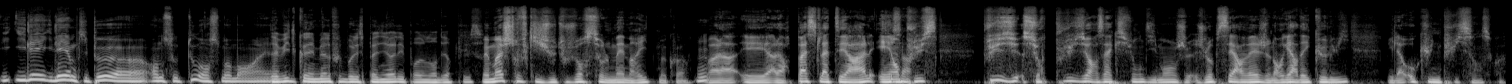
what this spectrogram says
il, est, il est un petit peu euh, en dessous de tout en ce moment. hein. David connaît bien le football espagnol, il pourrait nous en dire plus. Mais moi, je trouve qu'il joue toujours sur le même rythme, quoi. Mm. Voilà. Et alors, passe latérale. Et en ça. plus, sur plusieurs actions dimanche, je, je l'observais, je ne regardais que lui. mais Il a aucune puissance, quoi.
